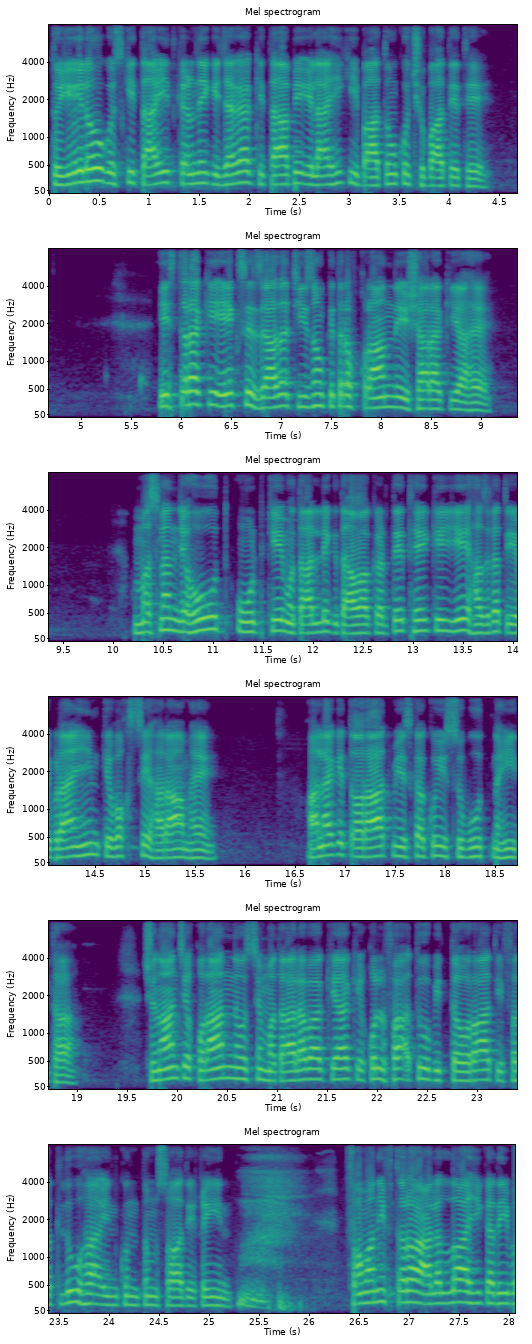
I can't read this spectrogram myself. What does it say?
تو یہ لوگ اس کی تائید کرنے کی جگہ کتاب الہی کی باتوں کو چھپاتے تھے۔ اس طرح کے ایک سے زیادہ چیزوں کی طرف قرآن نے اشارہ کیا ہے۔ مثلا یہود اونٹ کے متعلق دعویٰ کرتے تھے کہ یہ حضرت ابراہیم کے وقت سے حرام ہے حالانکہ تورات میں اس کا کوئی ثبوت نہیں تھا۔ چنانچہ قرآن نے اس سے مطالبہ کیا کہ قلفاتو بطورات فتلوحا ان کن تم صادقین۔ فمن افطرا اللہ قدیب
